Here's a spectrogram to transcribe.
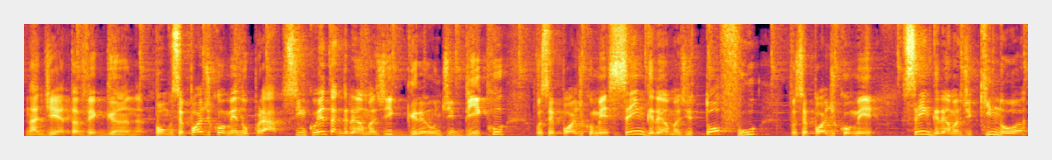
na dieta vegana? Bom, você pode comer no prato 50 gramas de grão de bico, você pode comer 100 gramas de tofu, você pode comer 100 gramas de quinoa,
